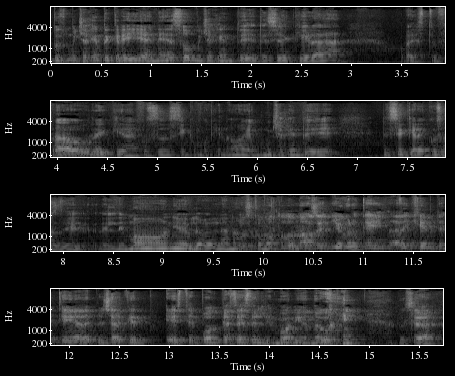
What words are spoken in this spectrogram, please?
pues mucha gente creía en eso, mucha gente decía que era este fraude, que eran cosas así como que no, mucha gente decía que eran cosas de, del demonio y bla, bla, bla, ¿no? Pues como todo, no, o sea, yo creo que hay, hay gente que ha de pensar que este podcast es del demonio, ¿no, güey? O sea,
